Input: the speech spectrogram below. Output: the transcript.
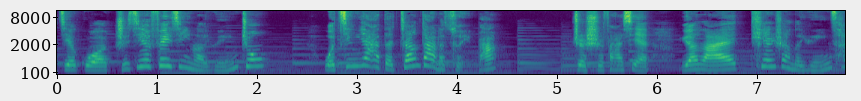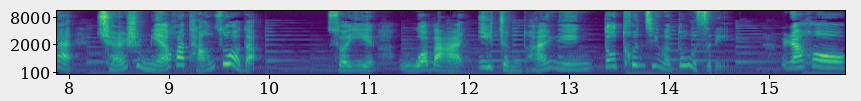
结果直接飞进了云中。我惊讶地张大了嘴巴，这时发现原来天上的云彩全是棉花糖做的。”所以我把一整团云都吞进了肚子里，然后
